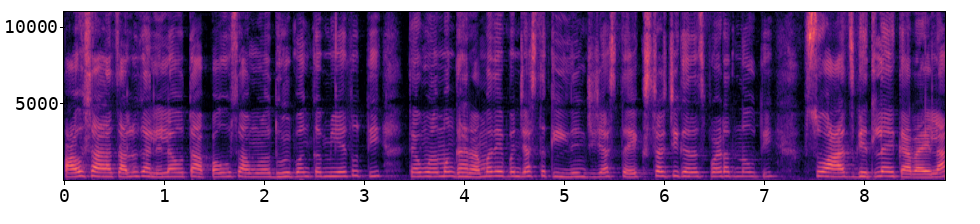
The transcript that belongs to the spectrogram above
पावसाळा चालू झालेला होता. पावसामुळं धूळ पण कमी येत होती. त्यामुळं मग घरामध्ये पण जास्त क्लिनिंगची जास्त एक्स्ट्राची गरज पडत नव्हती. सो आज घेतलं आहे करायला.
